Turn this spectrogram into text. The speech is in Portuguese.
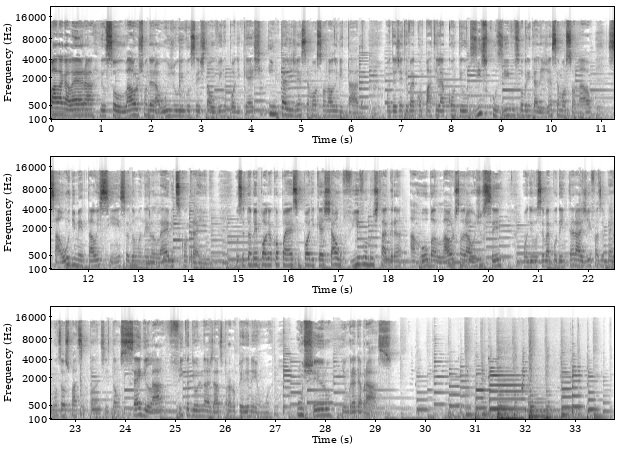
Fala galera, eu sou Lauro Chonde Araújo e você está ouvindo o podcast Inteligência Emocional Limitada, onde a gente vai compartilhar conteúdos exclusivos sobre inteligência emocional, saúde mental e ciência de uma maneira leve e descontraída. Você também pode acompanhar esse podcast ao vivo no Instagram, arroba C, onde você vai poder interagir e fazer perguntas aos participantes. Então segue lá, fica de olho nas datas para não perder nenhuma. Um cheiro e um grande abraço.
